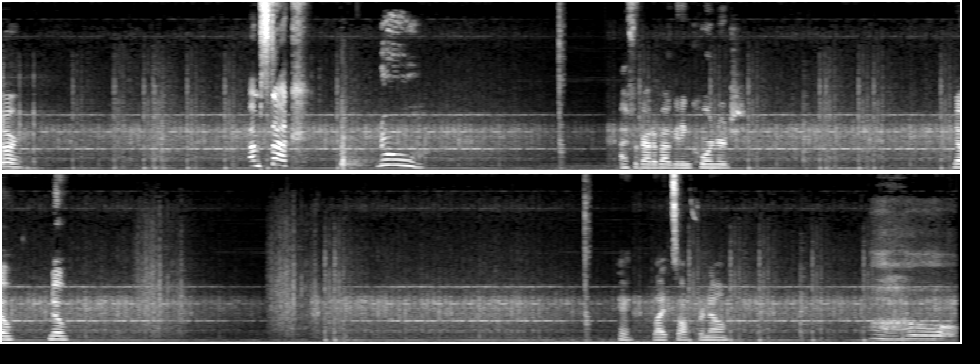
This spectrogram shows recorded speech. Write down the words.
Door. I'm stuck. No. I forgot about getting cornered. No, no. Okay, lights off for now.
